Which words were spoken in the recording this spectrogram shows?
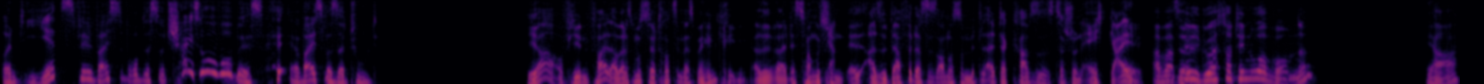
Und jetzt, Phil, weißt du, warum das so ein scheiß Ohrwurm ist? Er weiß, was er tut. Ja, auf jeden Fall, aber das musst du ja trotzdem erstmal hinkriegen. Also, weil der Song ist Ja. schon, äh, also dafür, dass es auch noch so Mittelalterkram ist, ist das schon echt geil. aber also, Phil, du hast doch den Ohrwurm, ne? Ja.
